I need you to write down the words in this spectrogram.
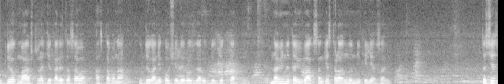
उद्योग महाराष्ट्र राज्य कार्यरत असावा. आस्थापना उद्योग आणि कौशल्य रोजगार उद्योजकता नाविन्यता विभाग संकेतस्थळावर नोंदणी केली असावी. तसेच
